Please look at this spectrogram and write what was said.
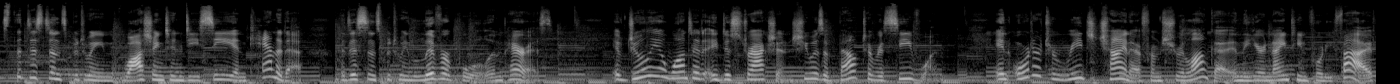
It's the distance between Washington, D.C. and Canada, the distance between Liverpool and Paris. If Julia wanted a distraction, she was about to receive one. In order to reach China from Sri Lanka in the year 1945,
